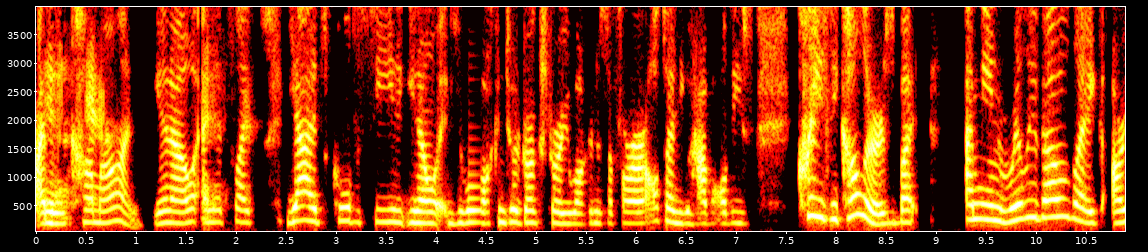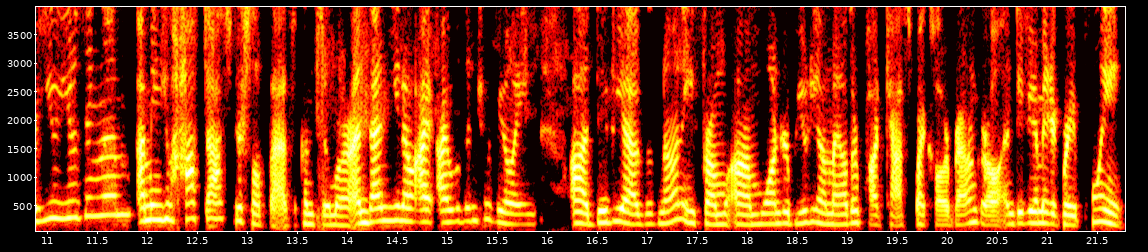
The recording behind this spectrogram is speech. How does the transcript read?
I yeah. mean, come on, you know? And it's like, yeah, it's cool to see, you know, you walk into a drugstore, you walk into Sephora or Ulta, and you have all these crazy colors, but I mean, really though, like, are you using them? I mean, you have to ask yourself that as a consumer. And then, you know, I, I was interviewing uh, Divya Gugnani from um, Wander Beauty on my other podcast, White Collar Brown Girl, and Divya made a great point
